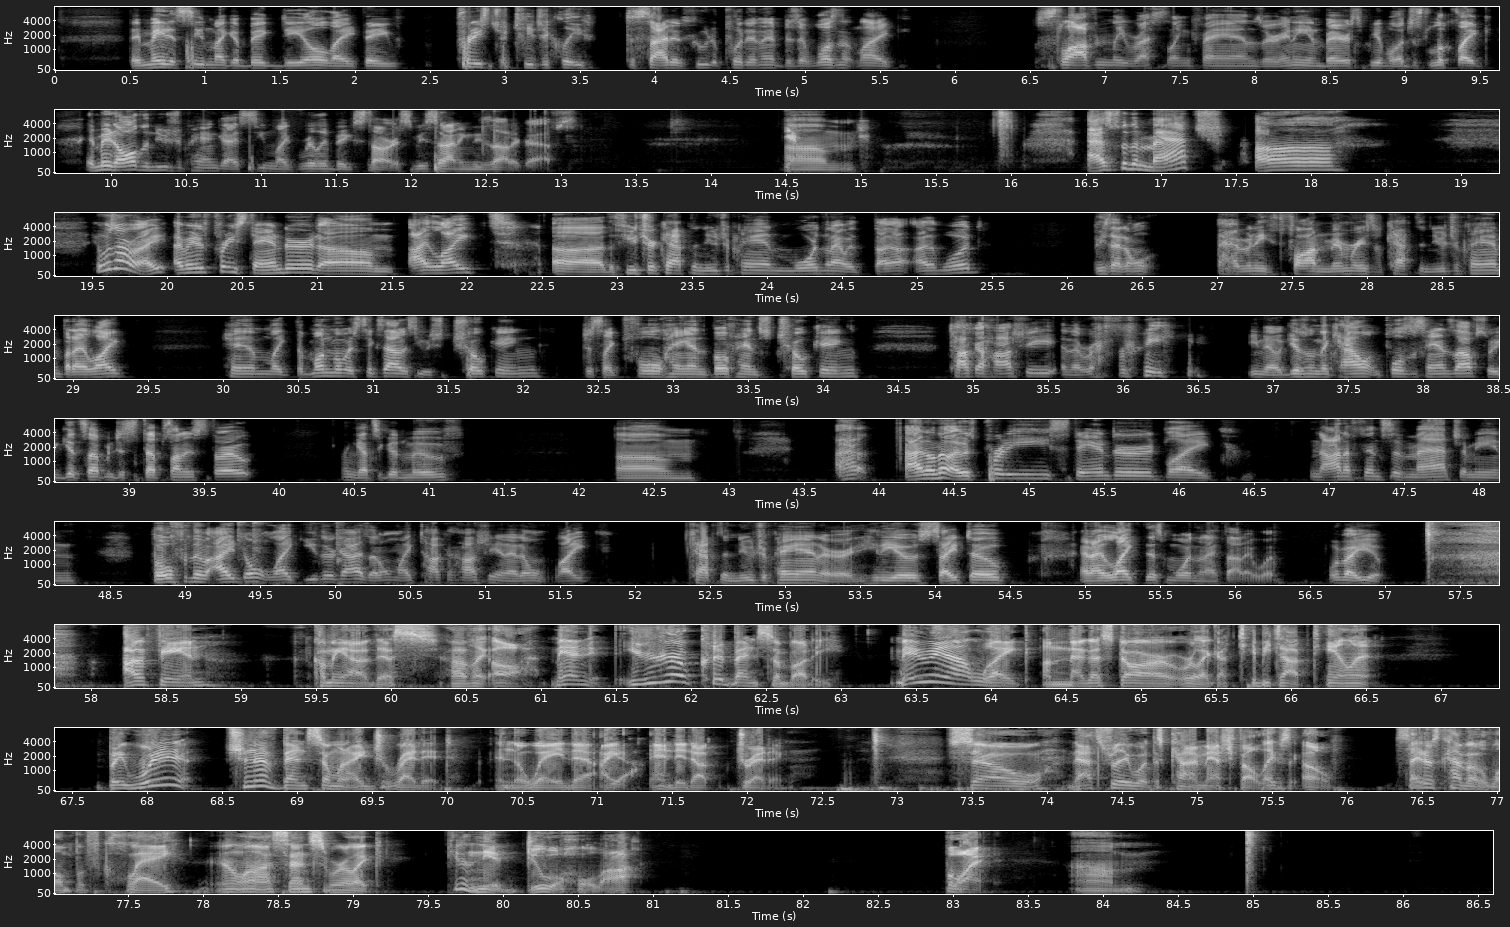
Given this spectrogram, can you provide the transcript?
they made it seem like a big deal. Like they pretty strategically decided who to put in it because it wasn't like slovenly wrestling fans or any embarrassing people. It just looked like it made all the New Japan guys seem like really big stars to be signing these autographs. Yeah. Um, as for the match, uh, it was all right. I mean, it was pretty standard. Um, I liked uh, the future Captain New Japan more than I would thought I would because I don't have any fond memories of Captain New Japan. But I liked him. Like the one moment sticks out is he was choking, just like full hands, both hands choking Takahashi, and the referee, you know, gives him the count and pulls his hands off, so he gets up and just steps on his throat. I think that's a good move. Um, I I don't know. It was pretty standard, like non-offensive match. I mean both of them, I don't like either guys. I don't like Takahashi and I don't like Captain New Japan or Hideo Saito. And I like this more than I thought I would. What about you? I'm a fan coming out of this I was like, oh man, Yujiro could have been somebody. Maybe not like a megastar or like a tippy top talent, but he wouldn't shouldn't have been someone I dreaded in the way that I yeah. ended up dreading. So that's really what this kind of match felt like. It's like, oh, Saito's kind of a lump of clay in a lot of sense, where like he doesn't need to do a whole lot. But um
